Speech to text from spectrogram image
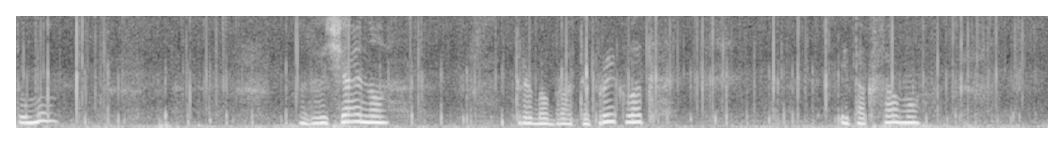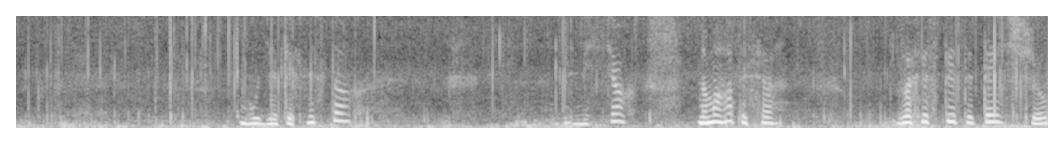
Тому, звичайно, треба брати приклад і так само в будь-яких містах, місцях намагатися захистити те, що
